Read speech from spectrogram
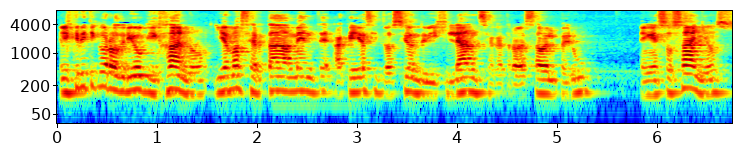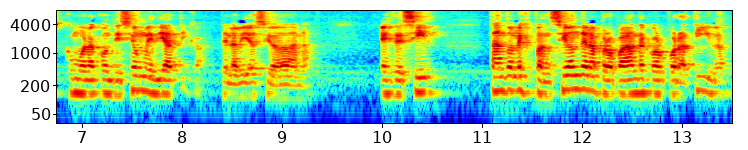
El crítico Rodrigo Quijano llama acertadamente aquella situación de vigilancia que atravesaba el Perú en esos años como la condición mediática de la vida ciudadana, es decir, tanto la expansión de la propaganda corporativa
